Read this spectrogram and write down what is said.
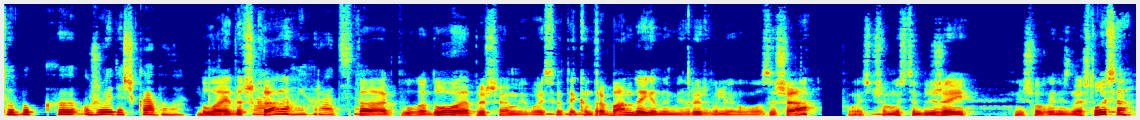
То бок ужо і дачка была. Была і дачка. міграцыя так двухгадовая прычым і вось гэтай кантрабандай яны мігрыжвалі ў ЗША вось чамусьці бліжэй нічога не знайшлося.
